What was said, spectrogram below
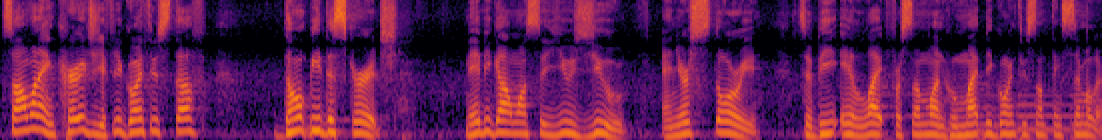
So I wanna encourage you if you're going through stuff, don't be discouraged. Maybe God wants to use you and your story to be a light for someone who might be going through something similar.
